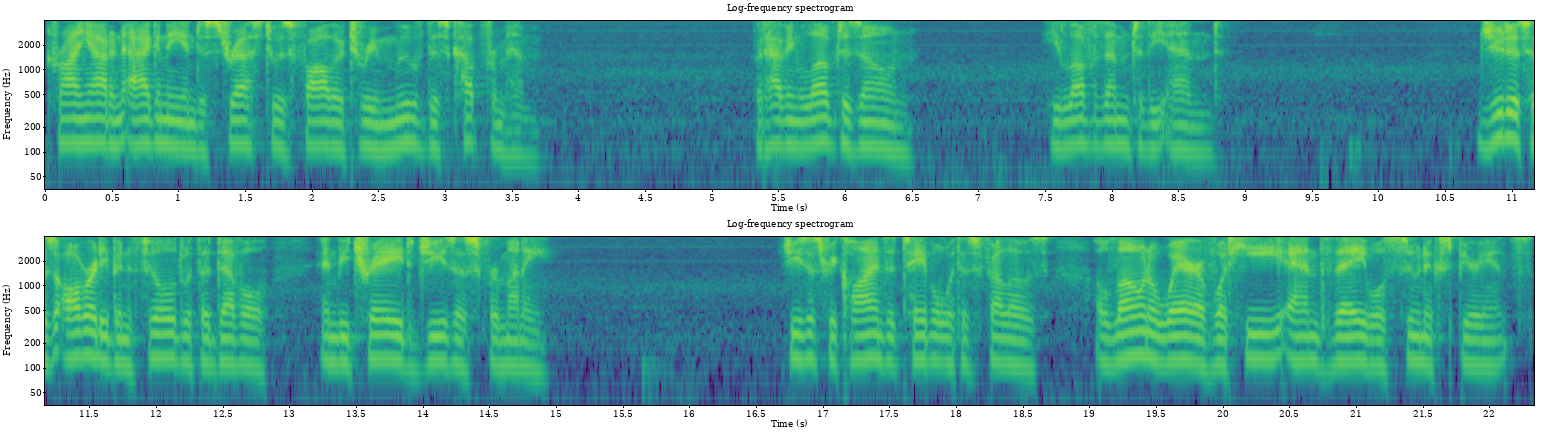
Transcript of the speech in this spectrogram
crying out in agony and distress to his Father to remove this cup from him. But having loved his own, he loved them to the end. Judas has already been filled with the devil and betrayed Jesus for money. Jesus reclines at table with his fellows, alone aware of what he and they will soon experience.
